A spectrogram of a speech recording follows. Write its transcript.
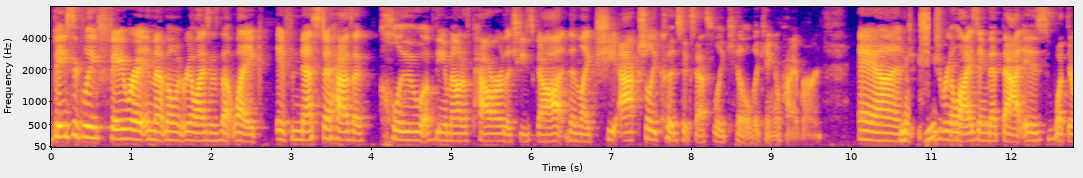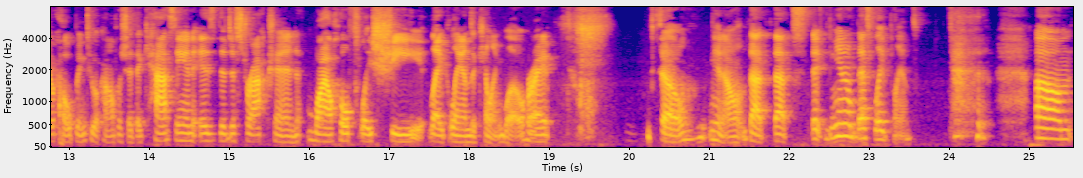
basically Feyre in that moment realizes that like if Nesta has a clue of the amount of power that she's got, then like she actually could successfully kill the King of Hybern. And Yep. she's realizing that that is what they're hoping to accomplish. It that Cassian is the distraction, while hopefully she like lands a killing blow, right? So you know that that's eh, you know best laid plans. um,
